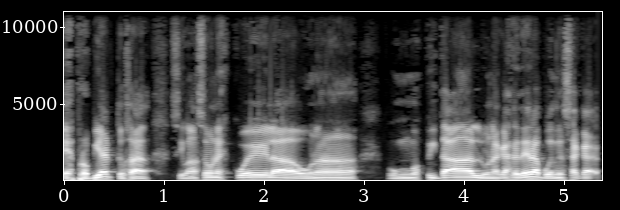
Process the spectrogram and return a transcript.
expropiarte. O sea, si van a hacer una escuela o una, un hospital, una carretera, pueden sacar,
